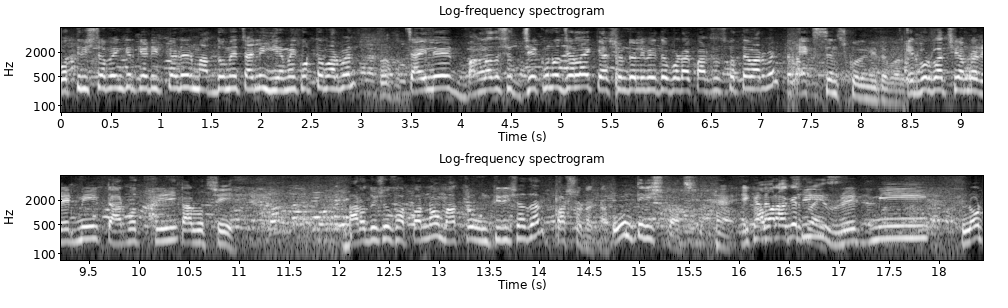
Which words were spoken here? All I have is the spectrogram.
বত্রিশটা ব্যাংকের ক্রেডিট কার্ডের মাধ্যমে চাইলে ইএমআই করতে পারবেন। চাইলে বাংলাদেশের যে কোনো জেলায় ক্যাশ অন ডেলিভারিতে প্রোডাক্ট পারচেস করতে পারবেন। এক্সচেঞ্জ করে নিতে পারবেন। এরপর পাচ্ছি আমরা Redmi turbo three turbo three বারো দুইশো ছাপ্পান্ন মাত্র উনত্রিশ হাজার পাঁচশো টাকা। উনত্রিশ পাঁচ। হ্যাঁ এখানে আমার আগের Redmi note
